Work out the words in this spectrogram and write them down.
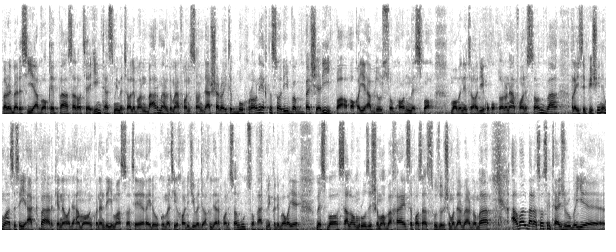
برای بررسی عواقب و اثرات این تصمیم طالبان بر مردم افغانستان در شرایط بحران اقتصادی و بشری با آقای عبدالصبحان مصباح معاون اتحادیه حقوقداران افغانستان و رئیس پیشین مؤسسه اکبر که نهاد هماهنگ کننده مؤسسات غیر حکومتی خارجی و داخلی در افغانستان بود صحبت می‌کنیم. آقای مصباح سلام روز شما بخیر. سپاس از حضور شما در برنامه. اول بر اساس تجربه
